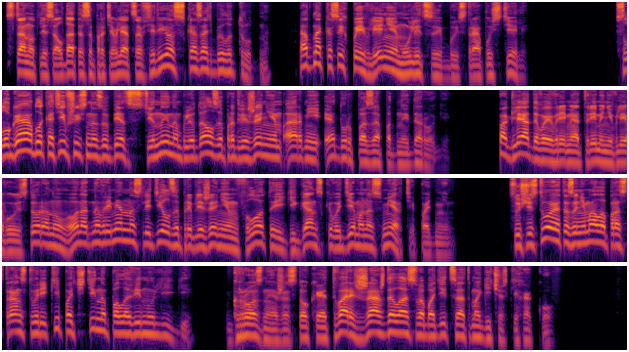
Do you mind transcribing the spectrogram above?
Станут ли солдаты сопротивляться всерьез, сказать было трудно. Однако с их появлением улицы быстро опустели. Слуга, облокотившись на зубец стены, наблюдал за продвижением армии Эдур по западной дороге. Поглядывая время от времени в левую сторону, он одновременно следил за приближением флота и гигантского демона смерти под ним. Существо это занимало пространство реки почти наполовину лиги. Грозная жестокая тварь жаждала освободиться от магических оков.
